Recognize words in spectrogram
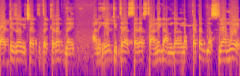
पार्टीचा विचार तिथं करत नाही आणि हे तिथे असणाऱ्या स्थानिक आमदारांना पटत नसल्यामुळे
